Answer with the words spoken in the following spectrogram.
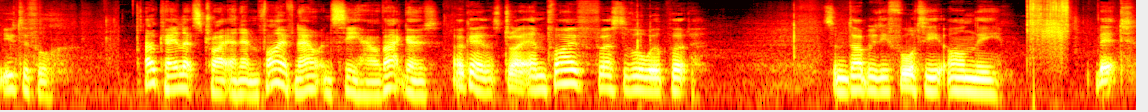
Beautiful. Okay, let's try an M5 now and see how that goes. Okay, let's try M5. First of all, we'll put some WD-40 on the bit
